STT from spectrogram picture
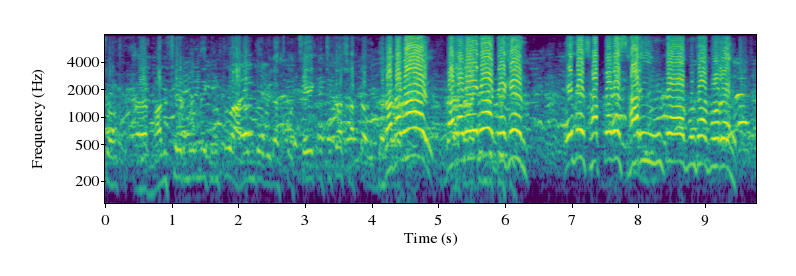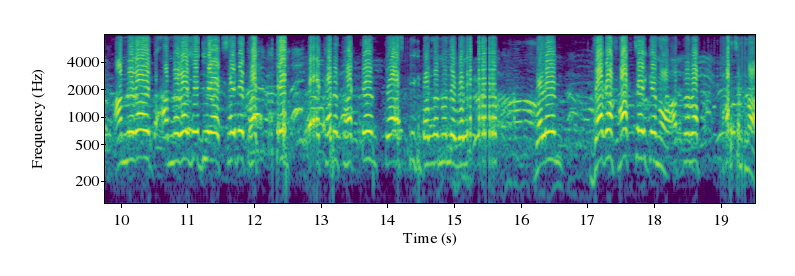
দর্শক মানুষের মনে কিন্তু আনন্দ বিরাজ করছে। কিছুটা সাপটা উদ্ধার দাদা ভাই দাদা ভাইরা দেখেন এই যে সাপটারে শাড়ি উল্টা পুল্টা পরেন আপনারা আপনারা যদি এক সাইডে থাকতেন একখানে থাকতেন তো আজকে কি বললেন হলে বলেন? বলেন জায়গা ফাঁক চাই কেন? আপনারা পাচ্ছেন না।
